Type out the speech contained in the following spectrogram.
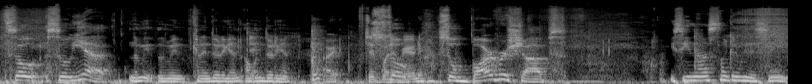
So so yeah, let me let me can I do it again? I want to do it again. All right. Just so, whenever you're ready. So barbershops. You see, now it's not gonna be the same.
